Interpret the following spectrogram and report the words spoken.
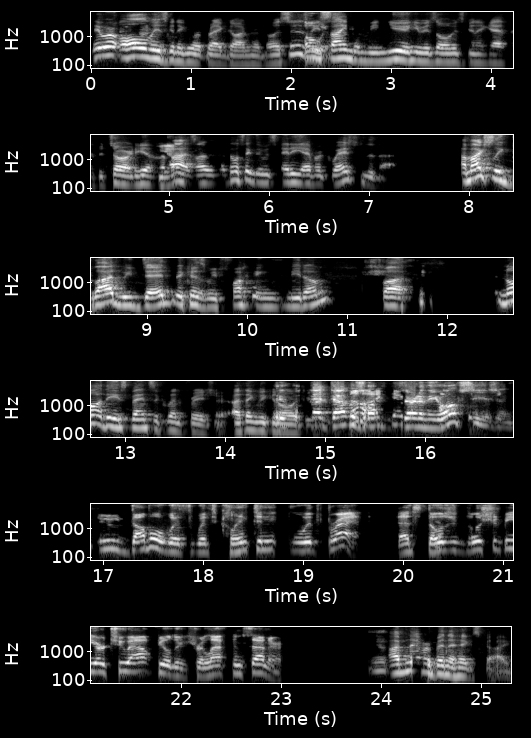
They were always going to go with Brett Gardner, though. As soon as we signed him, we knew he was always going to get the majority of the Yep. bats. I, I don't think there was any ever question to that. I'm actually glad we did because we fucking need him, but not at the expense of Clint Frazier. I think we can all agree. That, that was No, our I get- concern in the offseason. do double with with Clinton with Brett. That's those those should be our two outfielders for left and center. I've never been a Hicks guy.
